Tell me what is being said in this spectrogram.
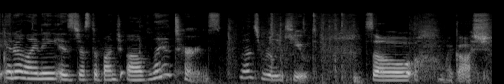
the inner lining is just a bunch of lanterns. That's really cute. So, oh my gosh.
